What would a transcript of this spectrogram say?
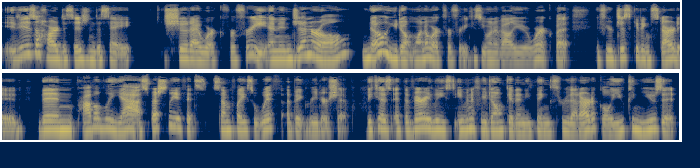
it is a hard decision to say should I work for free? And in general, no, you don't want to work for free because you want to value your work. But if you're just getting started, then probably, yeah, especially if it's someplace with a big readership. Because at the very least, even if you don't get anything through that article, you can use it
